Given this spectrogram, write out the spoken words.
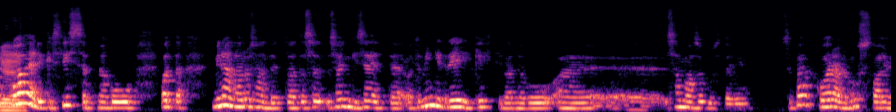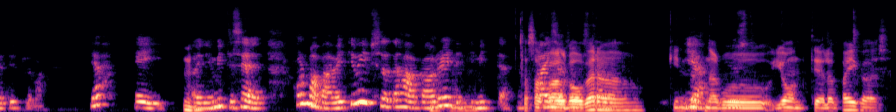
yeah. koeri, kes lihtsalt nagu, vaata, mina olen aru saanud, et vaata, see ongi see, et vaata mingid reeglid kehtivad nagu äh, samasugused, onju. sa pead koerale mustvalgelt ütlema jah, ei, Mhm. onju, mitte see, et kolmapäeviti võib seda teha, aga Mhm. reedeti mitte. tasakaal kaob ära, kindlad Jaa, nagu just. joont ei ole paigas.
